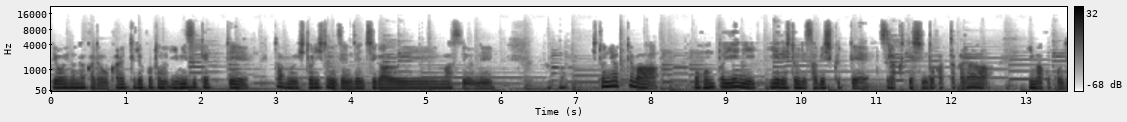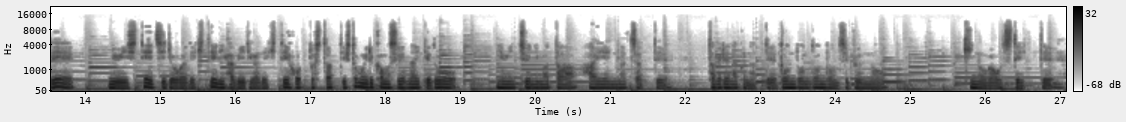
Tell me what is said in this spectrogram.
病院の中で置かれていることの意味付けって、多分一人一人全然違いますよね。人によっては、もう本当家に、家で一人で寂しくて辛くてしんどかったから、今ここで入院して治療ができて、リハビリができて、ほっとしたっていう人もいるかもしれないけど、入院中にまた肺炎になっちゃって、食べれなくなって、どんどんどんどん自分の機能が落ちていって、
